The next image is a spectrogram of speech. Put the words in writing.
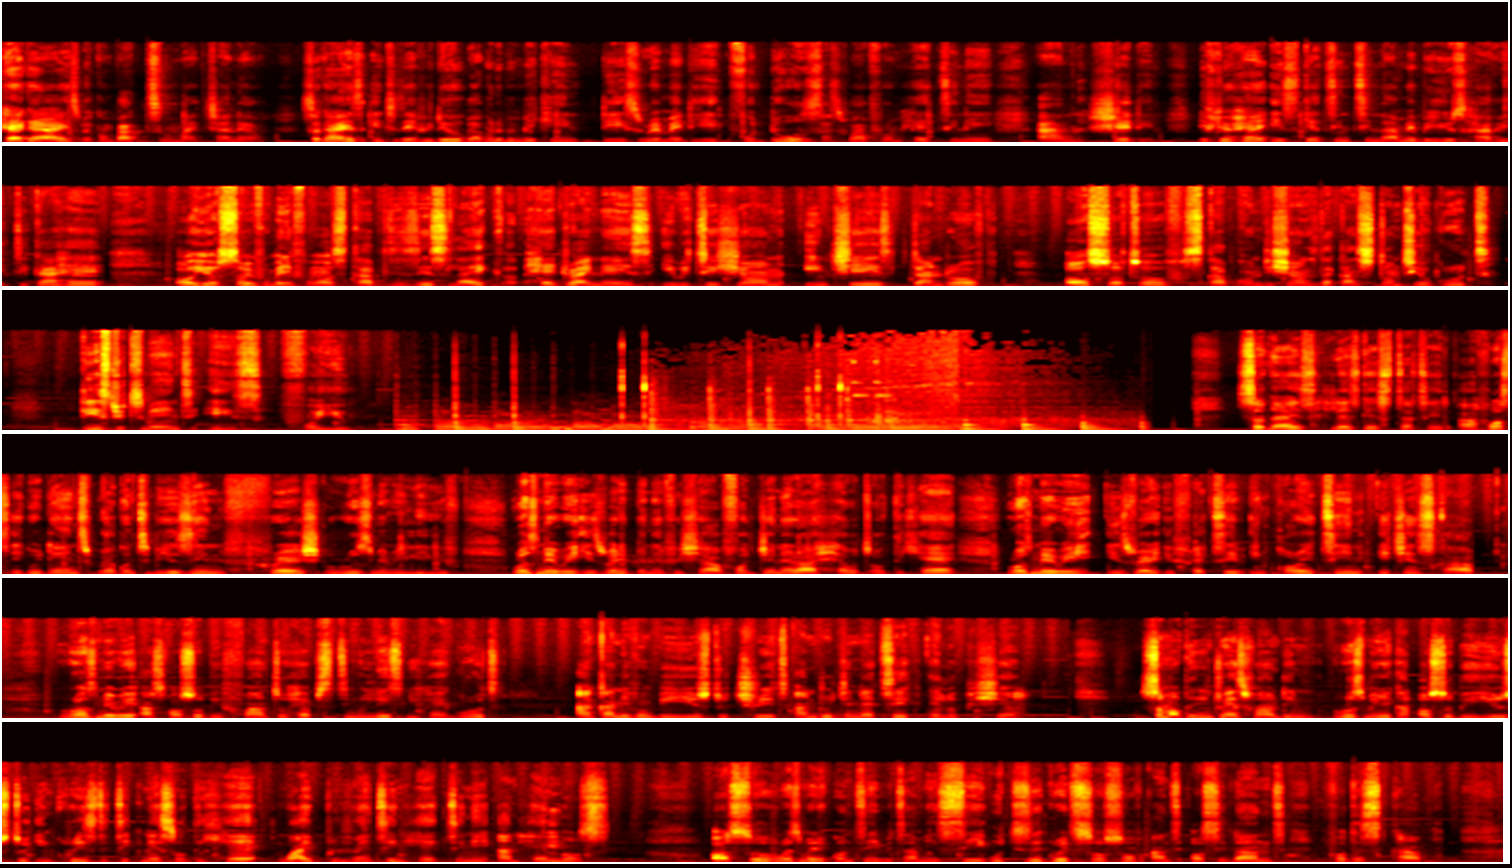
hey guys welcome back to my channel. So guys in today's video we are going to be making this remedy for those as far from hair thinning and shedding. If your hair is getting thinner maybe you have a thicker hair or you're suffering from any form of scalp diseases like uh, hair dryness irritation inches dandruff all sorts of scalp conditions that can stunt your growth this treatment is for you so guys let's get started. Our first ingredient we are going to be using fresh rosemary leaf. Rosemary is very beneficial for general health of the hair. Rosemary is very effective in correcting itching scalp rosemary has also been found to help stimulate new hair growth and can even be used to treat androgenetic alopecia. Some of the nutrients found in rosemary can also be used to increase the thickness of the hair while preventing hair thinning and hair loss also, rosemary contains vitamin C, which is a great source of antioxidant for the scalp.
